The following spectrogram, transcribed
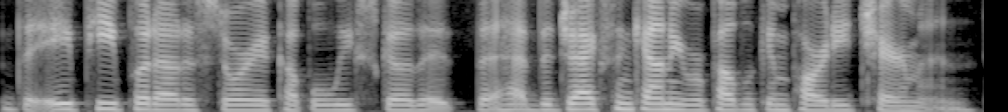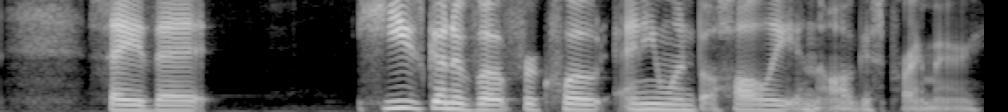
the AP put out a story a couple weeks ago that, that had the Jackson County Republican Party chairman say that he's going to vote for, quote, anyone but Hawley in the August primary.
